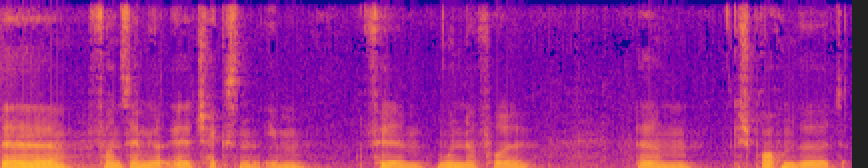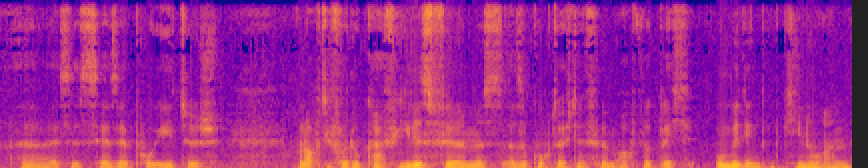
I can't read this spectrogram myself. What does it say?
äh, von Samuel L. Jackson im Film wundervoll ähm, gesprochen wird. Äh, es ist sehr, sehr poetisch. Und auch die Fotografie des Filmes, also guckt euch den Film auch wirklich unbedingt im Kino an.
